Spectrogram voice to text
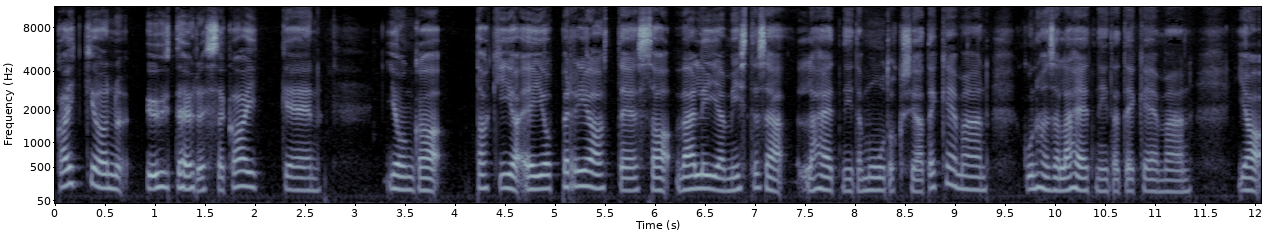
Kaikki on yhteydessä kaikkeen, jonka takia ei ole periaatteessa väliä, mistä sä lähet niitä muutoksia tekemään, kunhan sä lähet niitä tekemään. Ja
